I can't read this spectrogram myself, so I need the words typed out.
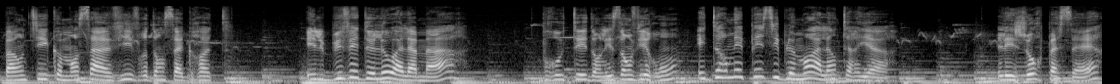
Bounty commença à vivre dans sa grotte. Il buvait de l'eau à la mare, broutait dans les environs et dormait paisiblement à l'intérieur. Les jours passèrent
